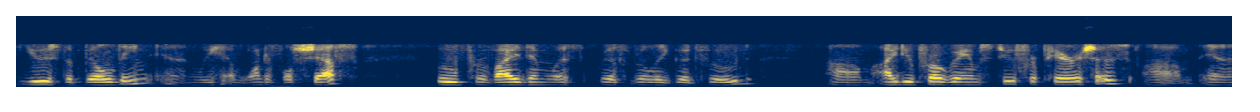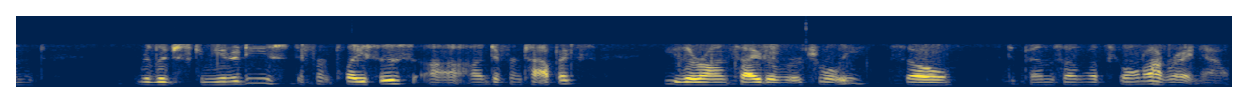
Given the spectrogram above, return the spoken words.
use the building. And we have wonderful chefs who provide them with, with really good food. Um, I do programs too for parishes um, and religious communities, different places uh, on different topics, either on site or virtually. So it depends on what's going on right now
